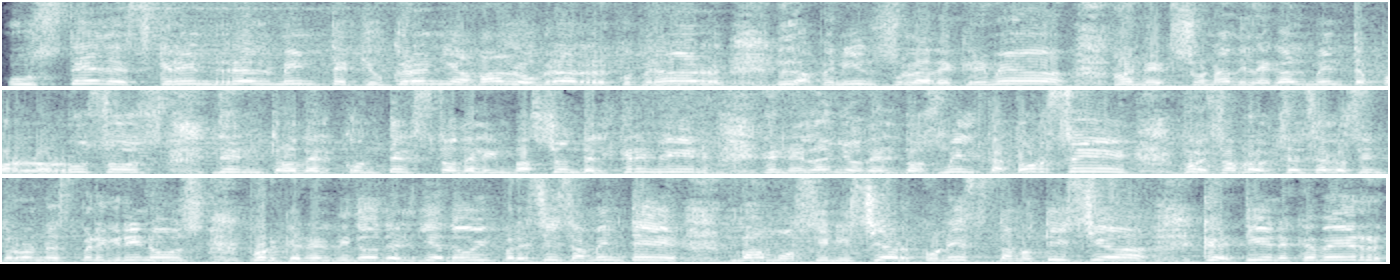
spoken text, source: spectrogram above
¿Ustedes creen realmente que Ucrania va a lograr recuperar la península de Crimea, anexionada ilegalmente por los rusos dentro del contexto de la invasión del Kremlin en el año del 2014? Pues abróchense los cinturones peregrinos, porque en el video del día de hoy precisamente vamos a iniciar con esta noticia que tiene que ver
